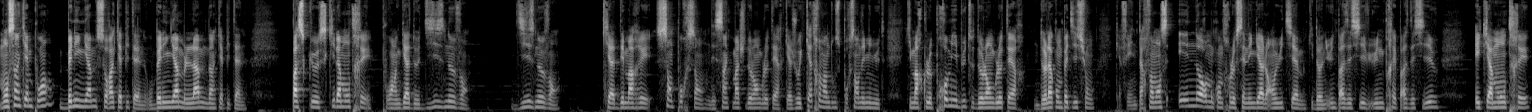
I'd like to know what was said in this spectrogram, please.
Mon cinquième point, Bellingham sera capitaine, ou Bellingham l'âme d'un capitaine. Parce que ce qu'il a montré pour un gars de 19 ans, 19 ans, qui a démarré 100% des 5 matchs de l'Angleterre, qui a joué 92% des minutes, qui marque le premier but de l'Angleterre de la compétition, qui a fait une performance énorme contre le Sénégal en 8 qui donne une passe décisive, une pré-passe décisive, et qui a montré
